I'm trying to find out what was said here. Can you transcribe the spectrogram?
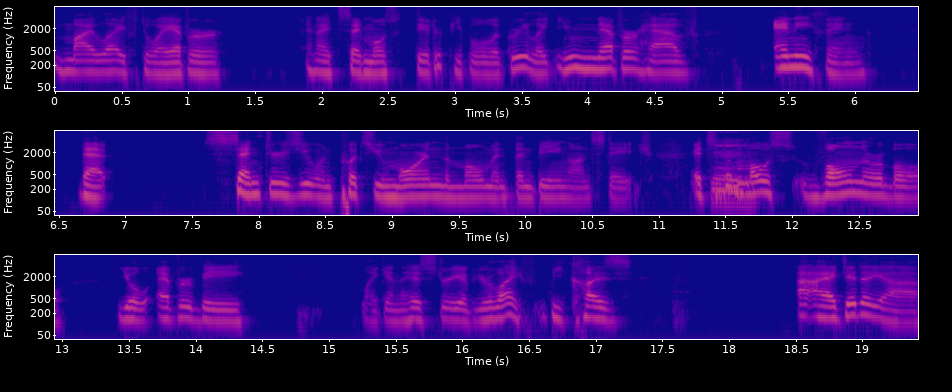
my life do I ever, and I'd say most theater people will agree, like you never have anything that centers you and puts you more in the moment than being on stage. It's mm. the most vulnerable you'll ever be, like in the history of your life, because I, I did a, uh,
